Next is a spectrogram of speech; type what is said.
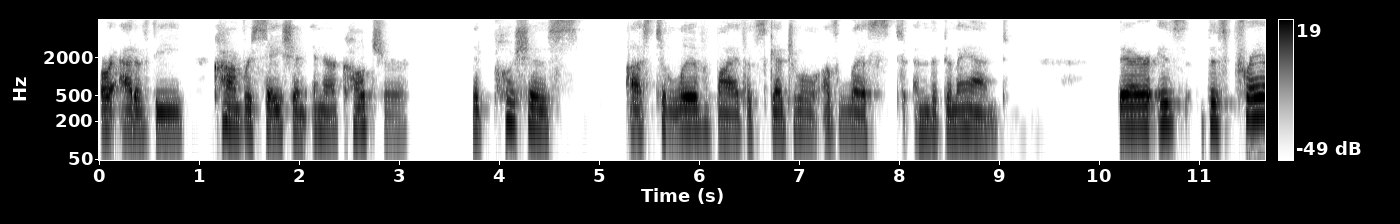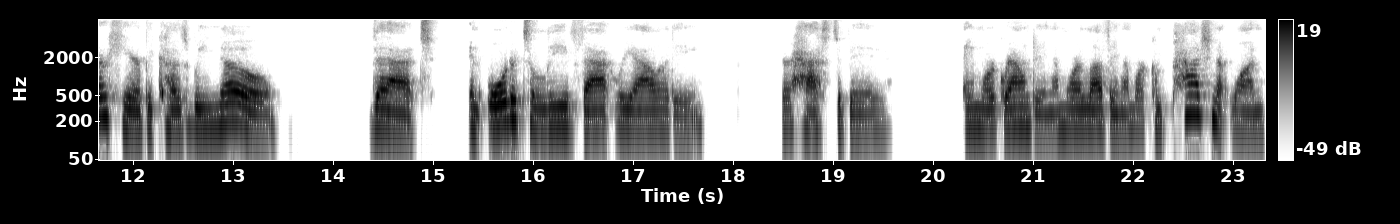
or out of the conversation in our culture that pushes us to live by the schedule of list and the demand. There is this prayer here because we know that in order to leave that reality, there has to be a more grounding, a more loving, a more compassionate one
